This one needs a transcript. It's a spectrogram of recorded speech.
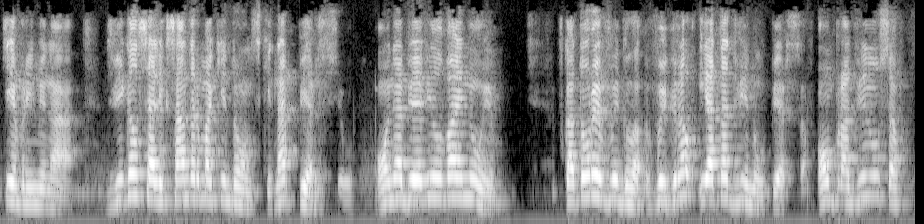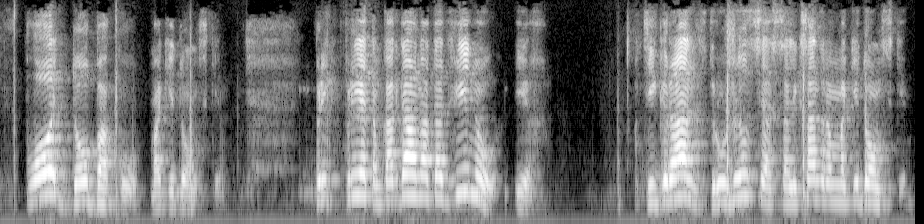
те времена двигался Александр Македонский на Персию. Он объявил войну им, в которой выиграл, выиграл и отодвинул персов. Он продвинулся вплоть до Баку, македонский. При, при этом, когда он отодвинул их, Тигран сдружился с Александром Македонским.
